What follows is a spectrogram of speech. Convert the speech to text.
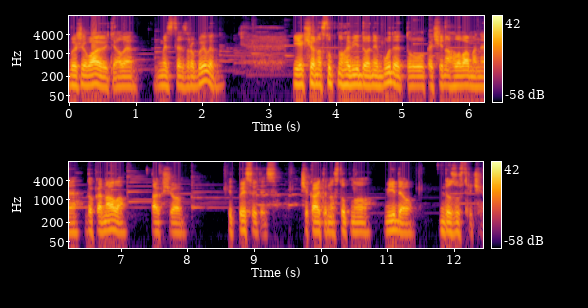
виживають, але ми це зробили. І якщо наступного відео не буде, то качина голова мене до канала. Так що підписуйтесь, чекайте наступного відео. До зустрічі!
